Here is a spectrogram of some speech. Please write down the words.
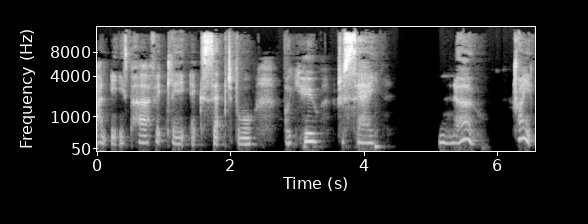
And it is perfectly acceptable for you to say no. Try it.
